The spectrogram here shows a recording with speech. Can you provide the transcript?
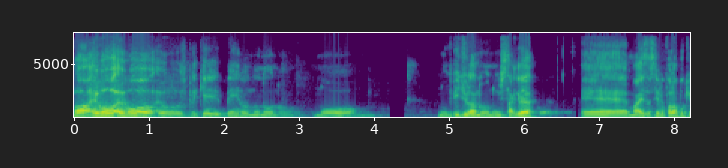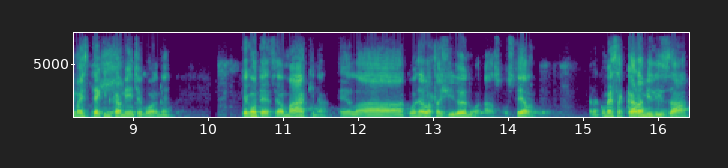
Ó, eu vou, eu vou, eu expliquei bem no, no, no, no, no vídeo lá no, no Instagram, é, mas assim, vou falar um pouquinho mais tecnicamente agora, né? O que acontece? A máquina, ela, quando ela está girando as costelas, ela começa a caramelizar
